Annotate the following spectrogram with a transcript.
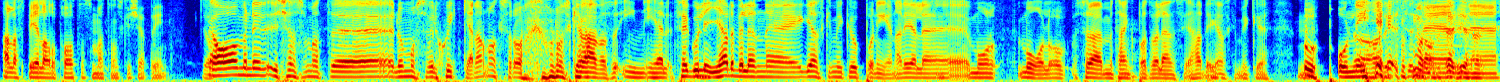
alla spelare det pratas om att de ska köpa in. Ja. Ja. men det, det känns som att eh, de måste väl skicka den också då om de ska värva så in i hel... Fegoli hade väl en eh, ganska mycket upp och ner när det gäller eh, mål, mål och sådär med tanke på att Valencia hade ganska mycket Mm. upp och ner Ja, det man. Men, eh,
